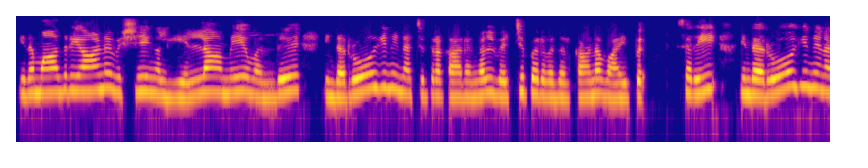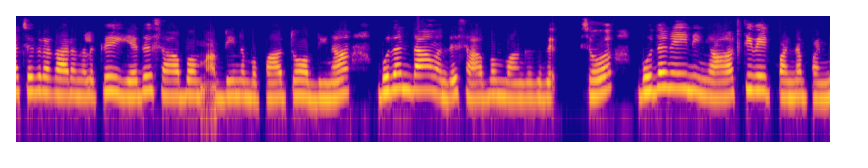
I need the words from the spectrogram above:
இத மாதிரியான விஷயங்கள் எல்லாமே வந்து இந்த ரோகிணி நட்சத்திரக்காரங்கள் வெற்றி பெறுவதற்கான வாய்ப்பு. சரி இந்த ரோகிணி நட்சத்திரக்காரங்களுக்கு எது சாபம் அப்படின்னு நம்ம பார்த்தோம் அப்படின்னா புதன் தான் வந்து சாபம் வாங்குது. ஸோ புதனை நீங்கள் ஆக்டிவேட் பண்ண பண்ண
